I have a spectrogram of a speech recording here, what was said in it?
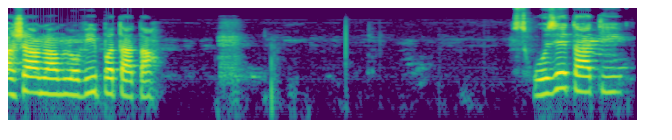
Așa l-am lovit pe tata. Scuze, tati.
